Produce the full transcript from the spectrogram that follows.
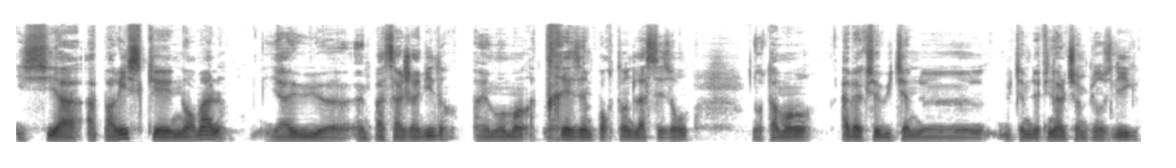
ici à, Paris, ce qui est normal, il y a eu euh, un passage à vide à un moment très important de la saison, notamment avec ce huitième de, huitième de finale Champions League,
